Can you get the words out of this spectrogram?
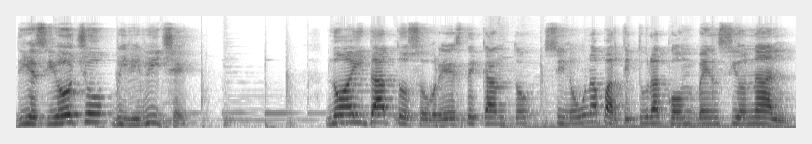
18 Biribiche. No hay datos sobre este canto, sino una partitura convencional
